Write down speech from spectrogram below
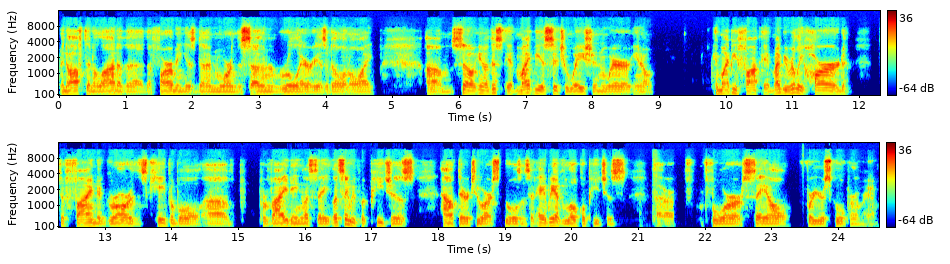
And often a lot of the, the farming is done more in the southern rural areas of Illinois. Um, so, you know, this it might be a situation where, you know, it might be fi- it might be really hard to find a grower that's capable of providing, let's say, let's say we put peaches out there to our schools and said, hey, we have local peaches uh, for sale for your school program.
